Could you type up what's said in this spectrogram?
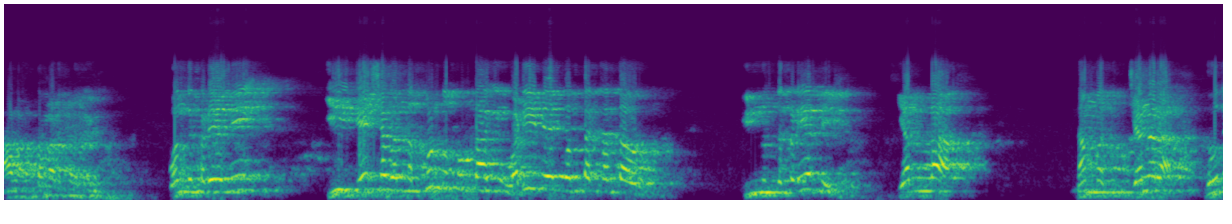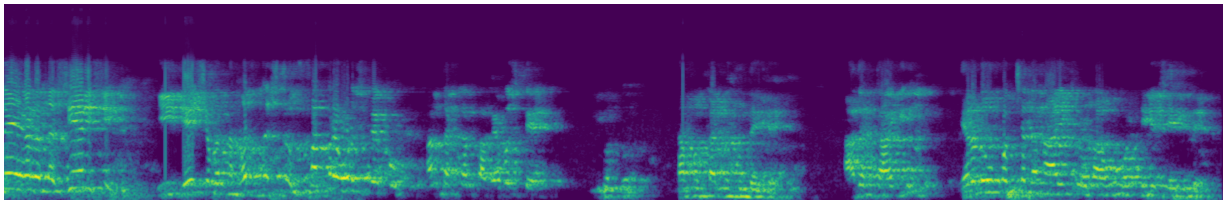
ನಾವು ಅರ್ಥ ಮಾಡ್ಕೊಳ್ಬೇಕು. ಒಂದು ಕಡೆಯಲ್ಲಿ ಈ ದೇಶವನ್ನ ತುಂಡು ತುಂಡಾಗಿ ಒಡೆಯಬೇಕು ಅಂತಕ್ಕಂಥವ್ರು. ಇನ್ನೊಂದು ಕಡೆಯಲ್ಲಿ ಎಲ್ಲ ನಮ್ಮ ಜನರ ಹೃದಯಗಳನ್ನು ಸೇರಿಸಿ ಈ ದೇಶವನ್ನು ಮತ್ತಷ್ಟು ಸುಭದ್ರಗೊಳಿಸಬೇಕು ಅಂತಕ್ಕಂಥ ವ್ಯವಸ್ಥೆ ಇವತ್ತು ನಮ್ಮ ಕಣ್ಣ ಮುಂದೆ ಇದೆ. ಅದಕ್ಕಾಗಿ ಎರಡೂ ಪಕ್ಷದ ನಾಯಕರು ನಾವು ಒಟ್ಟಿಗೆ ಸೇರಿದ್ದೇವೆ.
